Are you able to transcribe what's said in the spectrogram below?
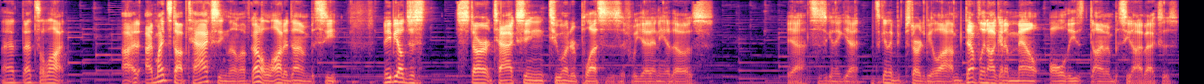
That That's a lot. I, I might stop taxing them. I've got a lot of diamond beceite. Maybe I'll just start taxing 200 pluses if we get any of those. Yeah, this is gonna get, it's gonna start to be a lot. I'm definitely not gonna mount all these diamond beceite ibexes.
